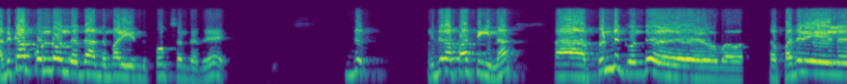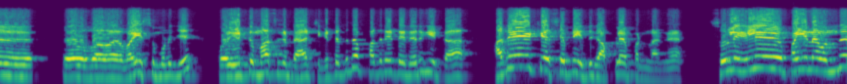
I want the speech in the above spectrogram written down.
அதுக்காக கொண்டு வந்தது தான் அந்த மாதிரி இந்த போக்சோன்றது இது இதுல பாத்தீங்கன்னா பெண்ணுக்கு வந்து பதினேழு வ- வயசு முடிஞ்சு ஒரு எட்டு மாசம் கிட்ட ஆச்சு. கிட்டத்தட்ட பதினெட்டு நெருங்கிட்டா அதே கேஸ் எப்படி இதுக்கு அப்ளை பண்ணாங்க? சொல்லி இல்லையே பையனை வந்து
